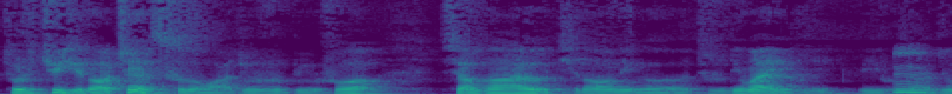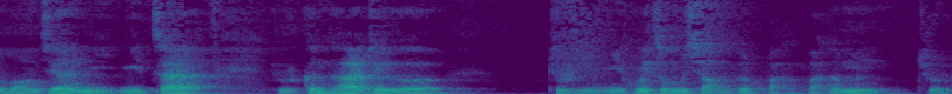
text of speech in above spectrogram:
就是具体到这次的话，就是比如说像刚才有提到那个，就是另外一个艺术家，就王坚，你你在就是跟他这个。就是你会怎么想？就是把把他们，就是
